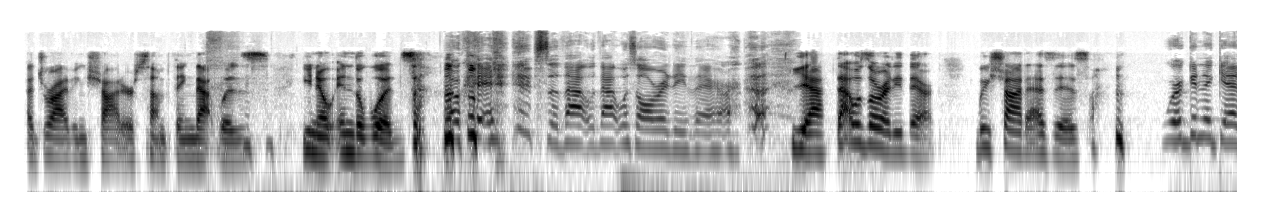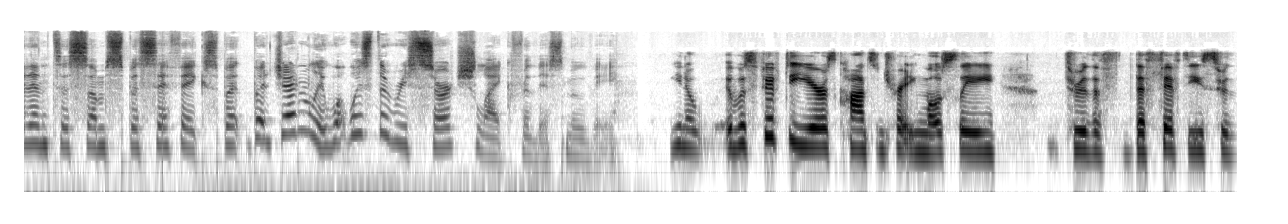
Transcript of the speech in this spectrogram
a driving shot or something that was, you know, in the woods. okay, so that that was already there. yeah, that was already there. We shot as is. We're going to get into some specifics, but but generally, what was the research like for this movie? you know, it was 50 years concentrating mostly through the the 50s through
